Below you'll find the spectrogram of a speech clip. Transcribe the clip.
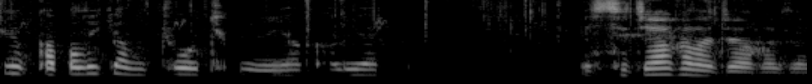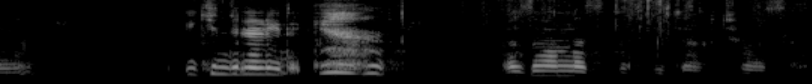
Çünkü kapalıyken çoğu çıkmıyor ya kalıyor. E, sıcak kalacak o zaman. İkindileri gidek. O zaman nasıl tutmayacak çoğusu?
